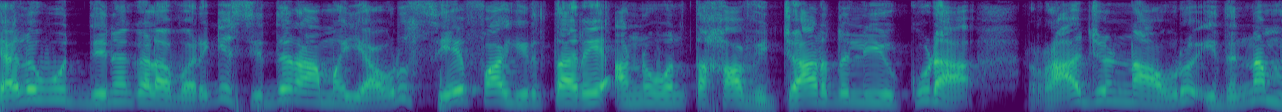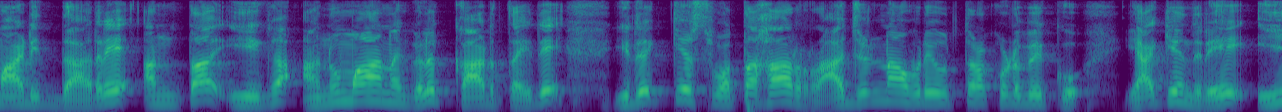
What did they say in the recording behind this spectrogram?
ಕೆಲವು ದಿನಗಳವರೆಗೆ ಸಿದ್ದರಾಮಯ್ಯ ಅವರು ಸೇಫ್ ಆಗಿರ್ತಾರೆ ಅನ್ನುವಂತಹ ವಿಚಾರದಲ್ಲಿಯೂ ಕೂಡ ರಾಜಣ್ಣ ಅವರು ಇದನ್ನು ಮಾಡಿದ್ದಾರೆ ಅಂತ ಈಗ ಅನುಮಾನಗಳು ಕಾಡ್ತಾ ಇದೆ. ಇದಕ್ಕೆ ಸ್ವತಃ ರಾಜಣ್ಣ ಅವರೇ ಉತ್ತರ ಕೊಡಬೇಕು. ಯಾಕೆಂದರೆ ಈ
